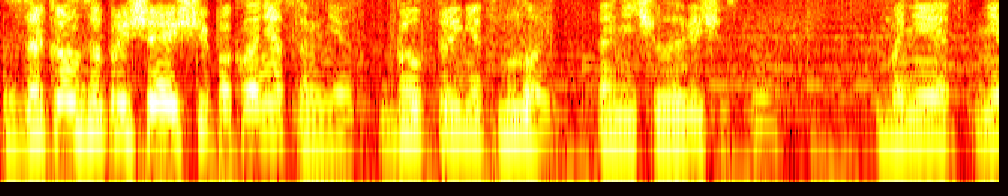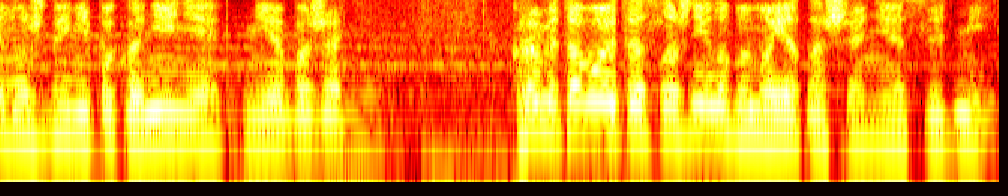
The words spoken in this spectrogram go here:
Закон, запрещающий поклоняться мне, был принят мной, а не человечеством. Мне не нужны ни поклонения, ни обожания. Кроме того, это осложнило бы мои отношения с людьми.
